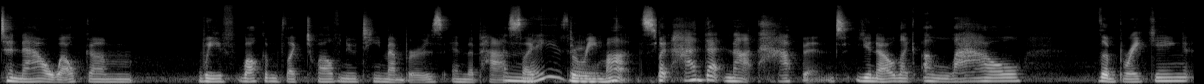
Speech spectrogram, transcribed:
to now welcome we've welcomed like 12 new team members in the past like 3 months. But had that not happened, you know, like allow the breaking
